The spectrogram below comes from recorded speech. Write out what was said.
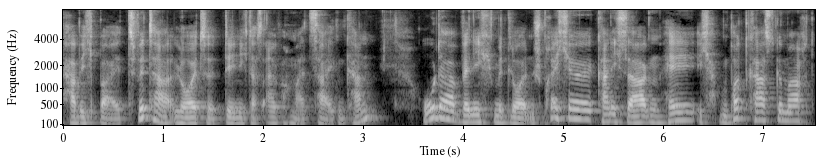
habe ich bei Twitter Leute, denen ich das einfach mal zeigen kann. Oder wenn ich mit Leuten spreche, kann ich sagen, hey, ich habe einen Podcast gemacht,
